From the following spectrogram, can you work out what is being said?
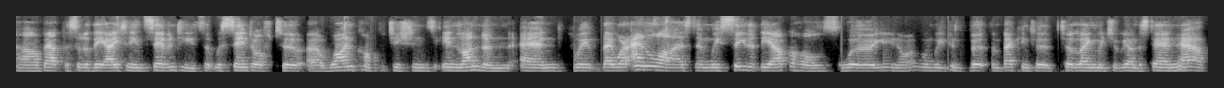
uh, about the sort of the 1870s that were sent off to uh, wine competitions in London, and we, they were analysed, and we see that the alcohols were, you know, when we convert them back into to language that we understand now,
